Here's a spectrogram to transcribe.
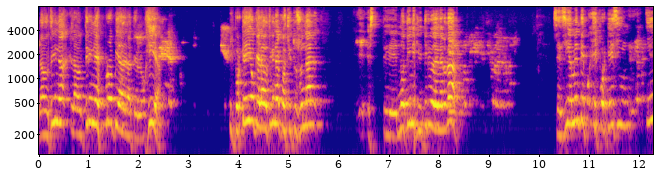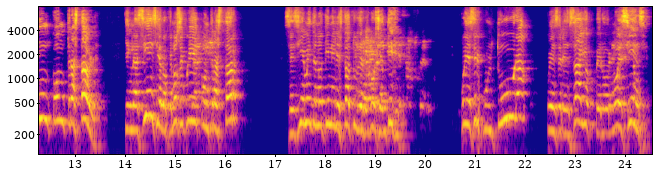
La doctrina, la doctrina es propia de la teología. ¿Y por qué digo que la doctrina constitucional este, no tiene criterio de verdad? Sencillamente es porque es in, incontrastable. Y en la ciencia lo que no se puede contrastar, sencillamente no tiene el estatus de rigor científico. Puede ser cultura, pueden ser ensayos, pero no es ciencia.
